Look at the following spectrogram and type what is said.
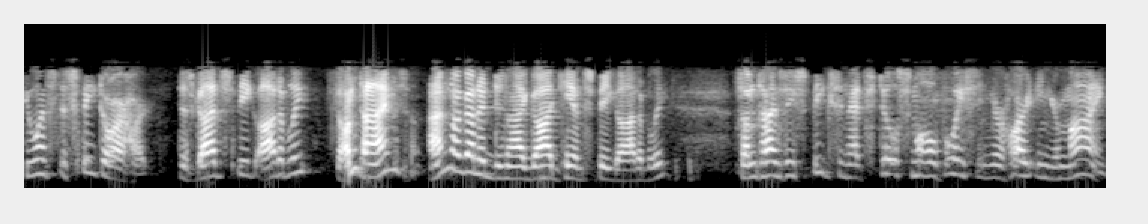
He wants to speak to our heart. Does God speak audibly? Sometimes. I'm not going to deny God can't speak audibly. Sometimes he speaks in that still small voice in your heart, in your mind.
